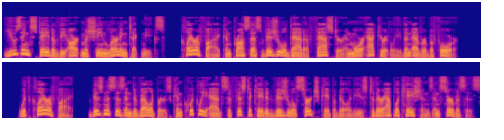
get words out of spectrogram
Using state of the art machine learning techniques, Clarifai can process visual data faster and more accurately than ever before. With Clarifai, businesses and developers can quickly add sophisticated visual search capabilities to their applications and services.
